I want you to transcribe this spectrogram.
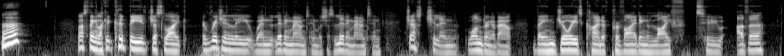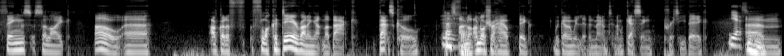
huh? The thing, like it could be just like originally when Living Mountain was just Living Mountain, just chilling, wandering about, they enjoyed kind of providing life to other things. So like, oh, uh, I've got a f- flock of deer running up my back. That's cool. That's I'm fun. not I'm not sure how big we're going with Living Mountain. I'm guessing pretty big. Yes. Um,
